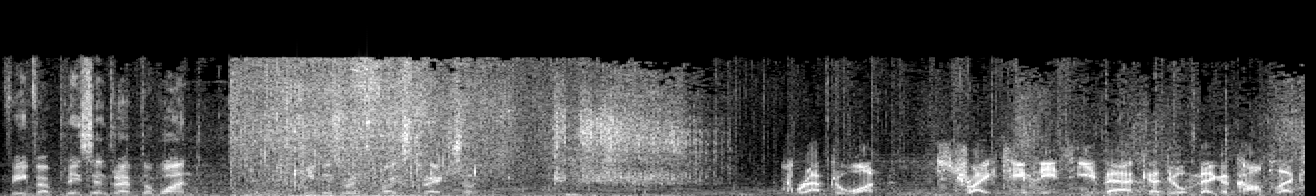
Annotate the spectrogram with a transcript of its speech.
Viva, please send Raptor 1. Team is ready for extraction. Raptor 1, strike team needs evac at the Omega complex.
